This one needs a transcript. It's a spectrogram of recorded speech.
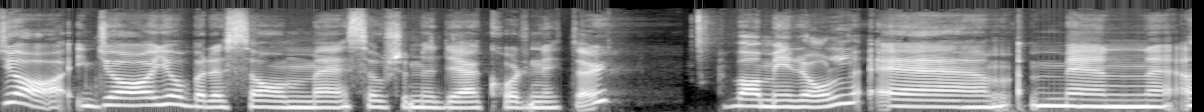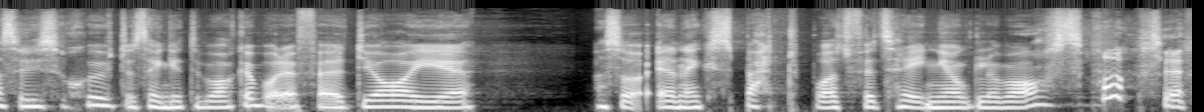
Ja, jag jobbade som eh, social media coordinator var min roll. Ehm, men alltså, det är så sjukt att tänka tillbaka på det för att jag är alltså, en expert på att förtränga och glömma av saker.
